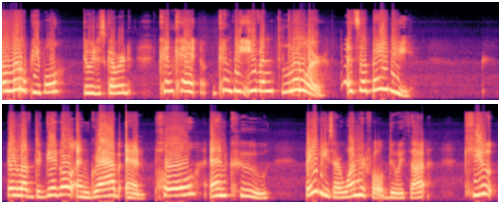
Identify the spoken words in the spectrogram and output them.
The little people, Dewey discovered, can, can, can be even littler. It's a baby. They love to giggle and grab and pull and coo. Babies are wonderful, Dewey thought. Cute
